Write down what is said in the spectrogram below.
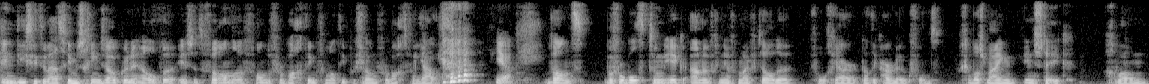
in die situatie misschien zou kunnen helpen, is het veranderen van de verwachting van wat die persoon verwacht van jou. Ja. Want bijvoorbeeld toen ik aan een vriendin van mij vertelde vorig jaar dat ik haar leuk vond, was mijn insteek gewoon:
